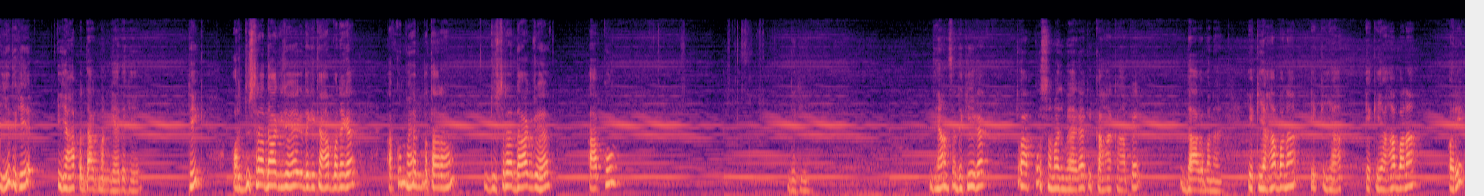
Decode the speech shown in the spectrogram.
ये देखिए, यहाँ पर दाग बन गया है, देखिए। ठीक? और दूसरा दाग जो है, देखिए कहाँ बनेगा? आपको मैं बता रहा हूँ। दूसरा दाग जो है, आपको देखिए, ध्यान से देखिएगा तो आपको समझ में आएगा कि कहाँ कहाँ पे दाग बना है। एक यहाँ बना, एक यहाँ एक यहाँ बना और एक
